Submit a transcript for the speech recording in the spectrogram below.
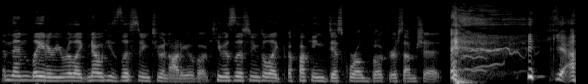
And then later you were like, "No, he's listening to an audiobook. He was listening to like a fucking Discworld book or some shit." yeah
